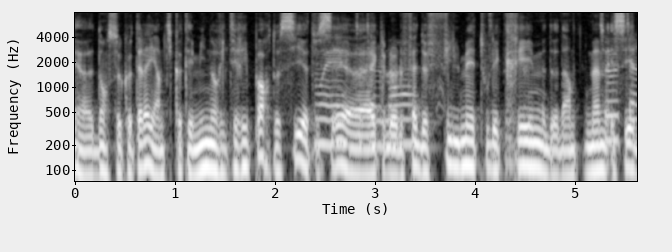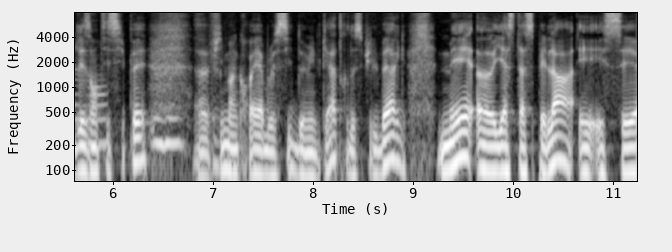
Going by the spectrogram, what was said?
Euh, dans ce côté là il y a un petit côté minority report aussi tu sais euh, avec le, fait de filmer tous les crimes de même essayer de les anticiper. Mhm. euh, film incroyable aussi de 2004 de Spielberg. Mais il y a cet aspect là et, et c'est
